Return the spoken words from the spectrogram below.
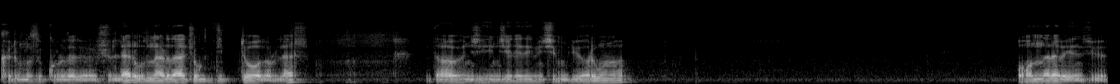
kırmızı kurda dönüşürler. Bunlar daha çok dipte olurlar. Daha önce incelediğim için biliyorum onu. Onlara benziyor.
